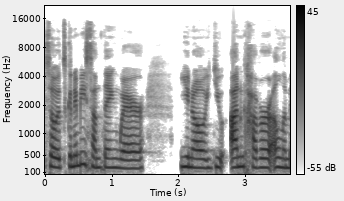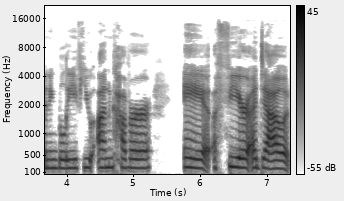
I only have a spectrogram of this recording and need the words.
So it's going to be something where you know you uncover a limiting belief, you uncover a, a fear, a doubt,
